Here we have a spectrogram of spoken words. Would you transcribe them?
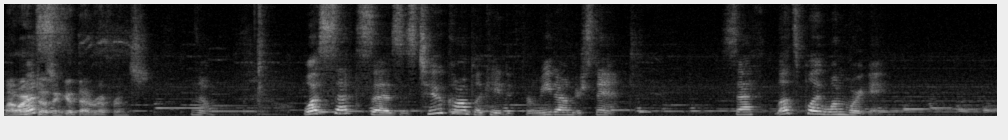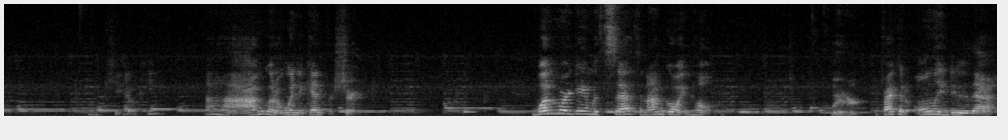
My wife What's- doesn't get that reference. No. What Seth says is too complicated for me to understand. Seth, let's play one more game. Okie dokie. Aha, I'm gonna win again for sure. One more game with Seth and I'm going home. Quitter. If I could only do that.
